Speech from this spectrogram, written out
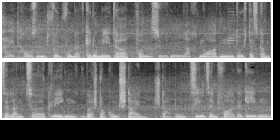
3500 Kilometer von Süden nach Norden durch das ganze Land zurücklegen, über Stock und Stein. Start und Ziel sind vorgegeben,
